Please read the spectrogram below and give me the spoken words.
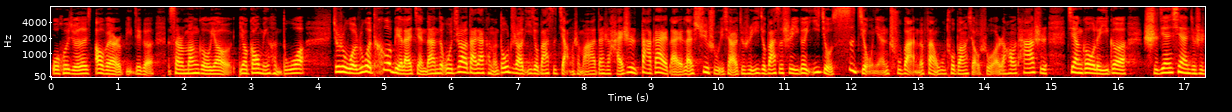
我会觉得奥维尔比这个 sara mango 要要高明很多。就是我如果特别来简单的，我知道大家可能都知道《一九八四》讲什么啊，但是还是大概来来叙述一下。就是《一九八四》是一个一九四九年出版的反乌托邦小说，然后它是建构了一个时间线，就是。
